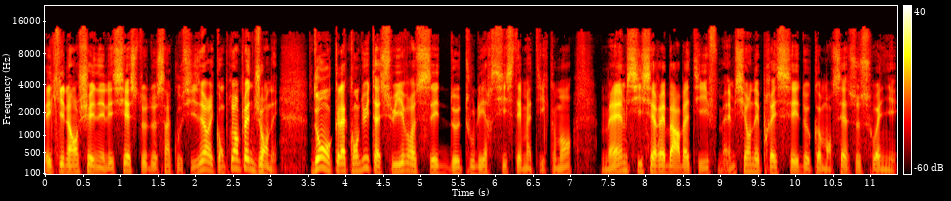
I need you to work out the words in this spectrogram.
et qu'il a enchaîné les siestes de 5 ou 6 heures, y compris en pleine journée. Donc la conduite à suivre, c'est de tout lire systématiquement, même si c'est rébarbatif, même si on est pressé de commencer à se soigner,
